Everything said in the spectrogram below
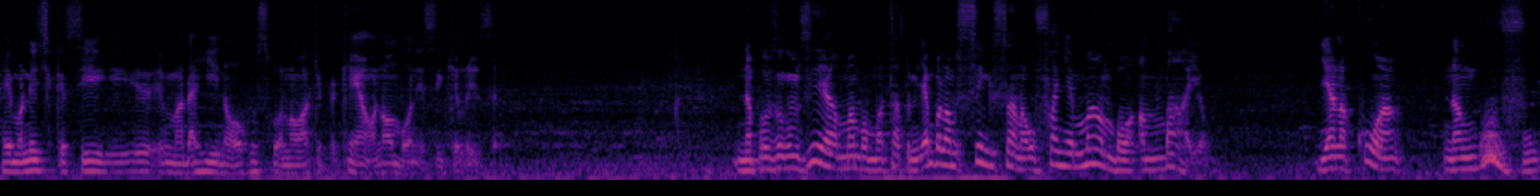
haimaanishi kesi hii- mada hii inawahusu wanawake pekee yao. Naomba unisikilize. Napozungumzia mambo matatu, ni jambo la msingi sana ufanye mambo ambayo yanakuwa na nguvu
